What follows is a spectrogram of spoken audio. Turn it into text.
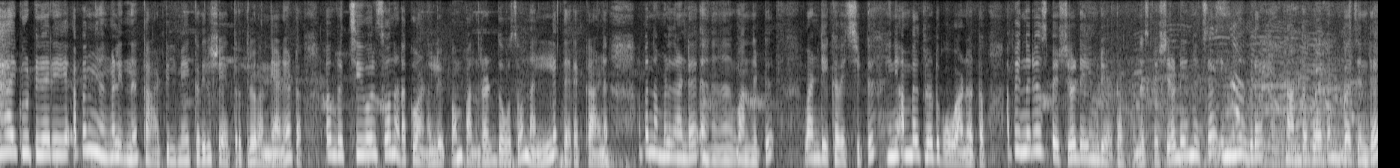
ഹായ് കൂട്ടുകാരെ. അപ്പം ഞങ്ങൾ ഇന്ന് കാട്ടിൽ മേക്കതിൽ ക്ഷേത്രത്തിൽ വന്നതാണ് കേട്ടോ. അപ്പം വൃശ്ചികോത്സവം നടക്കുവാണല്ലോ ഇപ്പം. പന്ത്രണ്ട് ദിവസവും നല്ല തിരക്കാണ്. അപ്പം നമ്മൾ ഇതാണ്ട് വന്നിട്ട് വണ്ടിയൊക്കെ വെച്ചിട്ട് ഇനി അമ്പലത്തിലോട്ട് പോവാണ് കേട്ടോ. അപ്പോൾ ഇന്നൊരു സ്പെഷ്യൽ ഡേയും കൂടി കേട്ടോ ഇന്ന് സ്പെഷ്യൽ ഡേ എന്ന് വെച്ചാൽ ഇന്ന് ഇവിടെ നന്ദഗോപൻ ഭജന്റെ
